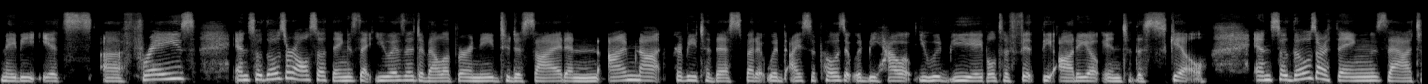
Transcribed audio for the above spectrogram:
maybe it's a phrase. And so those are also things that you as a developer need to decide. And I'm not privy to this, but it would, I suppose it would be how you would be able to fit the audio into the skill. And so those are things that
